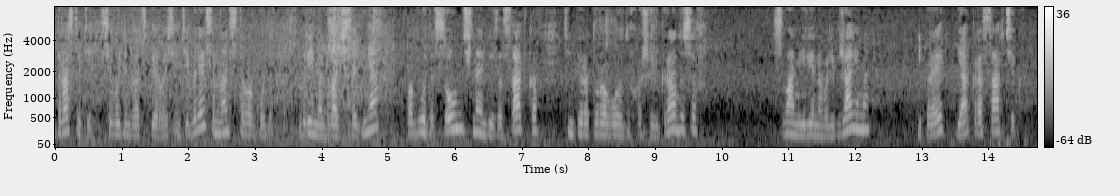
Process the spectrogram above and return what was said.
Здравствуйте! Сегодня 21 сентября 2017 года. Время 2 часа дня. Погода солнечная, без осадков. Температура воздуха 6 градусов. С вами Елена Валикжанина и проект «Я красавчик».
